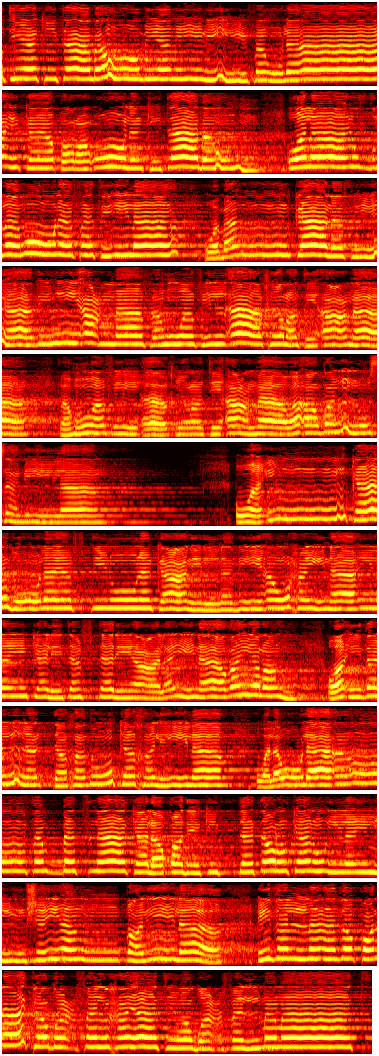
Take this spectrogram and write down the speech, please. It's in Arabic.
أوتي كتابه بيمينه فأولئك يقرؤون كتابهم ولا يظلمون فتيلا ومن كان في هذه أعمى فهو في الآخرة أعمى فهو في الآخرة أعمى وأضل سبيلا وإن كادوا ليفتنون يَسْأَلُونَكَ عَنِ الَّذِي أَوْحَيْنَا إِلَيْكَ لِتَفْتَرِيَ عَلَيْنَا غَيْرَهُ وَإِذًا لَّاتَّخَذُوكَ خَلِيلًا وَلَوْلَا أَن ثَبَّتْنَاكَ لَقَدْ كِدتَّ تَرْكَنُ إِلَيْهِمْ شَيْئًا قَلِيلًا إِذًا لَّأَذَقْنَاكَ ضِعْفَ الْحَيَاةِ وَضِعْفَ الْمَمَاتِ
